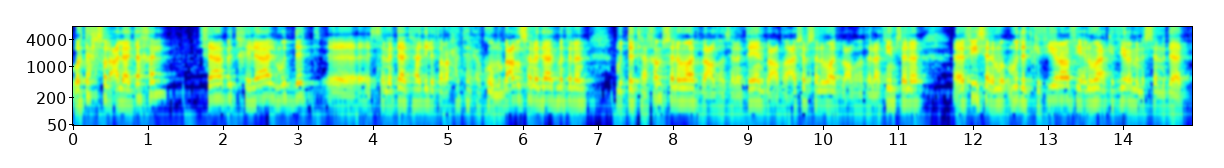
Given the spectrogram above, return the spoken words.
وتحصل على دخل ثابت خلال مدة آه، السندات هذه اللي طرحتها الحكومة. بعض السندات مثلا مدتها خمس سنوات بعضها سنتين بعضها عشر سنوات بعضها ثلاثين سنة. آه، في سنة مدد كثيرة في أنواع كثيرة من السندات.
